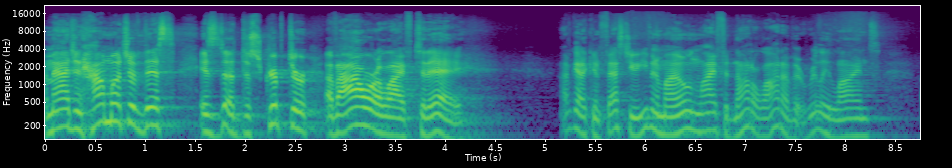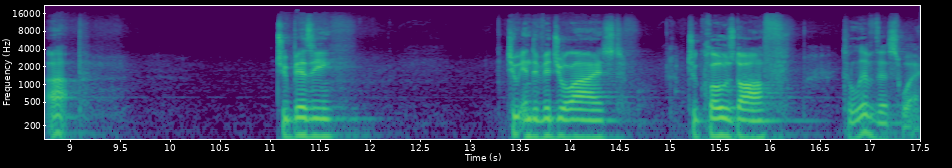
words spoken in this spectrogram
imagine how much of this is a descriptor of our life today, I've got to confess to you, even in my own life, not a lot of it really lines up too busy, too individualized, too closed off to live this way.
